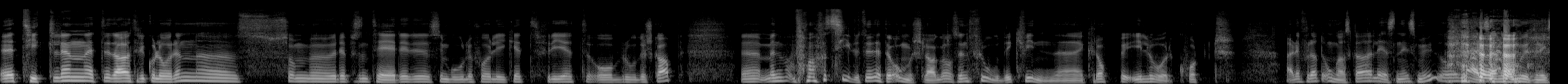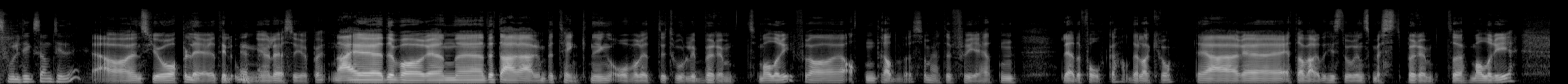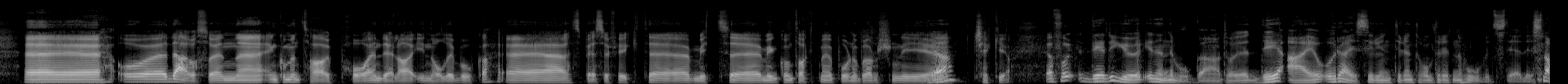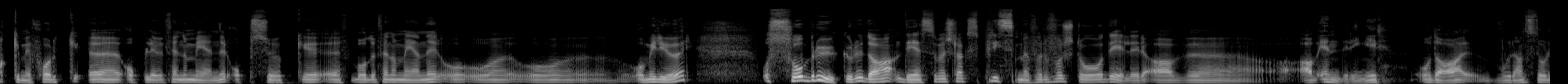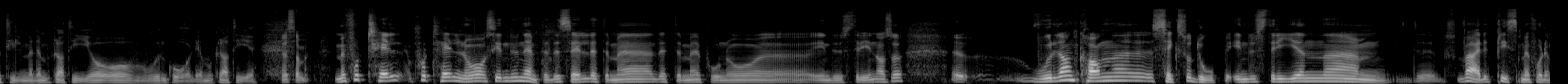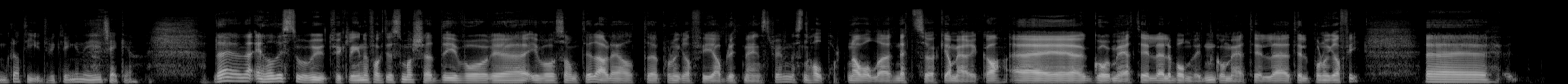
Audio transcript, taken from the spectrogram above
Eh, tittelen etter da trikoloren, eh, som eh, representerer symbolet for likhet, frihet og broderskap. Men hva sier du til dette omslaget? altså en frodig kvinnekropp i lårkort. Er det for at unga skal lese den i smug og lære seg noe om utenrikspolitikk samtidig? Ja, jeg ønsker jo å appellere til unge lesegrupper. Nei, det en, dette er en betenkning over et utrolig berømt maleri fra 1830 som heter 'Friheten leder folket' av Delacroix. Det er eh, et av verdenshistoriens mest berømte malerier. Eh, og det er også en, eh, en, kommentar på en del av innholdet i boka. Eh, spesifikt eh, mitt, eh, min kontakt med pornobransjen i ja. Tsjekkia. Ja, for det du gjør i denne boka, Torje, det er jo å reise rundt til en 12-13 hovedsteder. Snakke med folk, oppleve fenomener, oppsøke både fenomener og, og, og, og miljøer. Og så bruker du da det som en slags prisme for å forstå deler av, av endringer. Og da hvordan står det til med demokratiet, og, hvor går demokratiet? Det stemmer. Men fortell, fortell, nå, siden du nevnte det selv, dette med, dette med pornoindustrien. Altså, uh, hvordan kan uh, sex- og dopindustrien være et prisme for demokratiutviklingen i Tsjekkia? Det er En av de store utviklingene faktisk som har skjedd i vår, eh, i vår samtid, er det at eh, pornografi har blitt mainstream. Nesten halvparten av alle nettsøk i Amerika eh, går med til, eller båndvidden går med til, eh, til pornografi. Eh,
